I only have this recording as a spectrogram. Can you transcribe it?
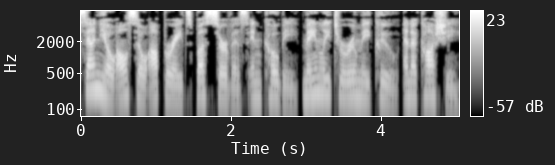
Sanyo also operates bus service in Kobe mainly Tarumi-ku and Akashi.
